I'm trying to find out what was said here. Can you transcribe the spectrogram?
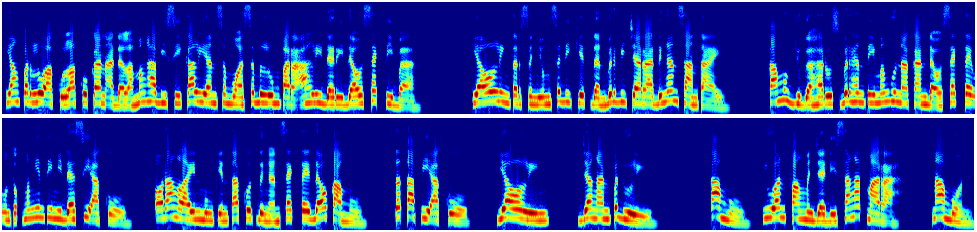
Yang perlu aku lakukan adalah menghabisi kalian semua sebelum para ahli dari Dao Sek tiba. Yao Ling tersenyum sedikit dan berbicara dengan santai. Kamu juga harus berhenti menggunakan Dao Sekte untuk mengintimidasi aku. Orang lain mungkin takut dengan Sekte Dao kamu. Tetapi aku, Yao Ling, jangan peduli. Kamu, Yuan Fang menjadi sangat marah. Namun,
